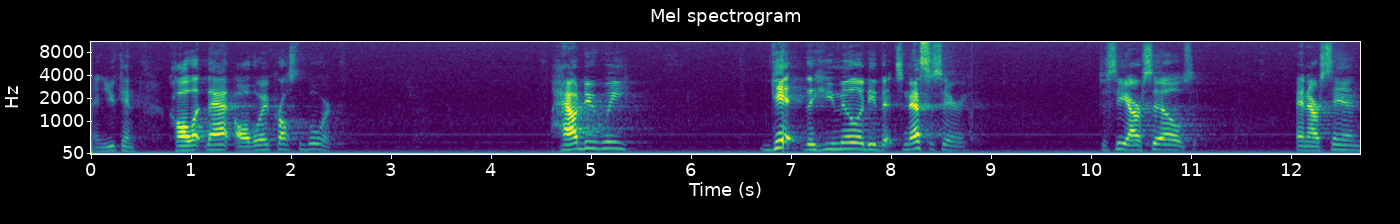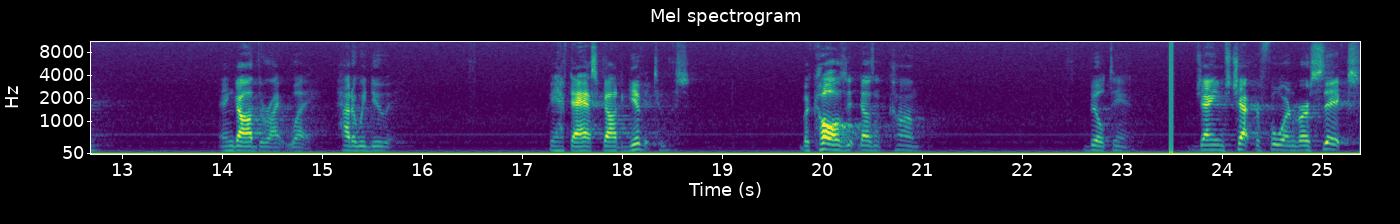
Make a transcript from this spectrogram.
And you can call it that all the way across the board. How do we get the humility that's necessary to see ourselves and our sin and God the right way? How do we do it? We have to ask God to give it to us because it doesn't come built in. James chapter 4 and verse 6.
